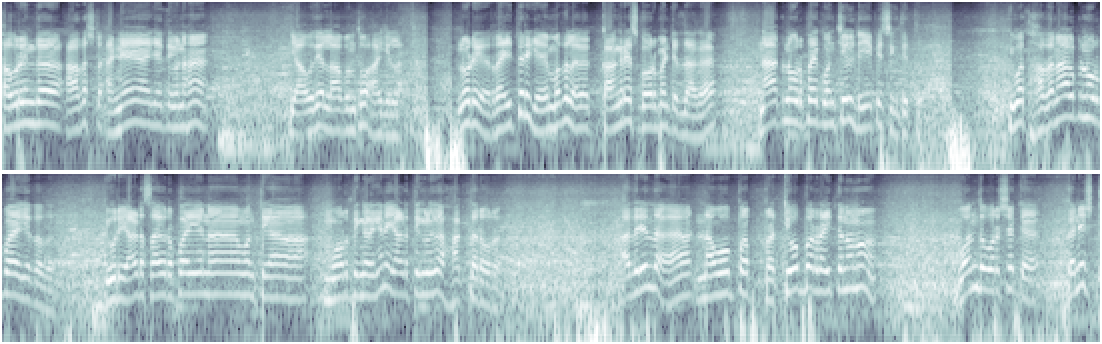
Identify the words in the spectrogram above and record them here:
ಅವರಿಂದ ಆದಷ್ಟು ಅನ್ಯಾಯ ಆಗೈತೆ ವಿನಃ ಯಾವುದೇ ಲಾಭಂತೂ ಆಗಿಲ್ಲ. ನೋಡಿ, ರೈತರಿಗೆ ಮೊದಲು ಕಾಂಗ್ರೆಸ್ ಗೌರ್ಮೆಂಟ್ ಇದ್ದಾಗ ನಾಲ್ಕುನೂರು ರೂಪಾಯಿಗೆ ಒಂದು ಚೀಲ ಡಿ ಎ ಪಿ ಸಿಗ್ತಿತ್ತು. ಇವತ್ತು ಹದಿನಾಲ್ಕು ನೂರು ರೂಪಾಯಿ ಆಗೈತೆ ಅದು ಇವ್ರು ಎರಡು ಸಾವಿರ ರೂಪಾಯಿನ ಒಂದು ತಿ, ಮೂರು ತಿಂಗಳಿಗೇನೆ ಎರಡು ತಿಂಗಳಿಗೆ ಹಾಕ್ತಾರೆ ಅವರು. ಅದರಿಂದ ನಾವು ಪ್ರ, ಪ್ರತಿಯೊಬ್ಬ ರೈತನೂ ಒಂದು ವರ್ಷಕ್ಕೆ ಕನಿಷ್ಠ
